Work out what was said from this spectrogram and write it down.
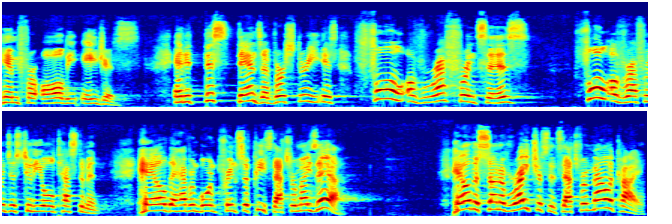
hymn for all the ages. And it, this stanza, verse 3, is full of references, full of references to the Old Testament. Hail the heaven born Prince of Peace, that's from Isaiah. Hail the Sun of Righteousness, that's from Malachi.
